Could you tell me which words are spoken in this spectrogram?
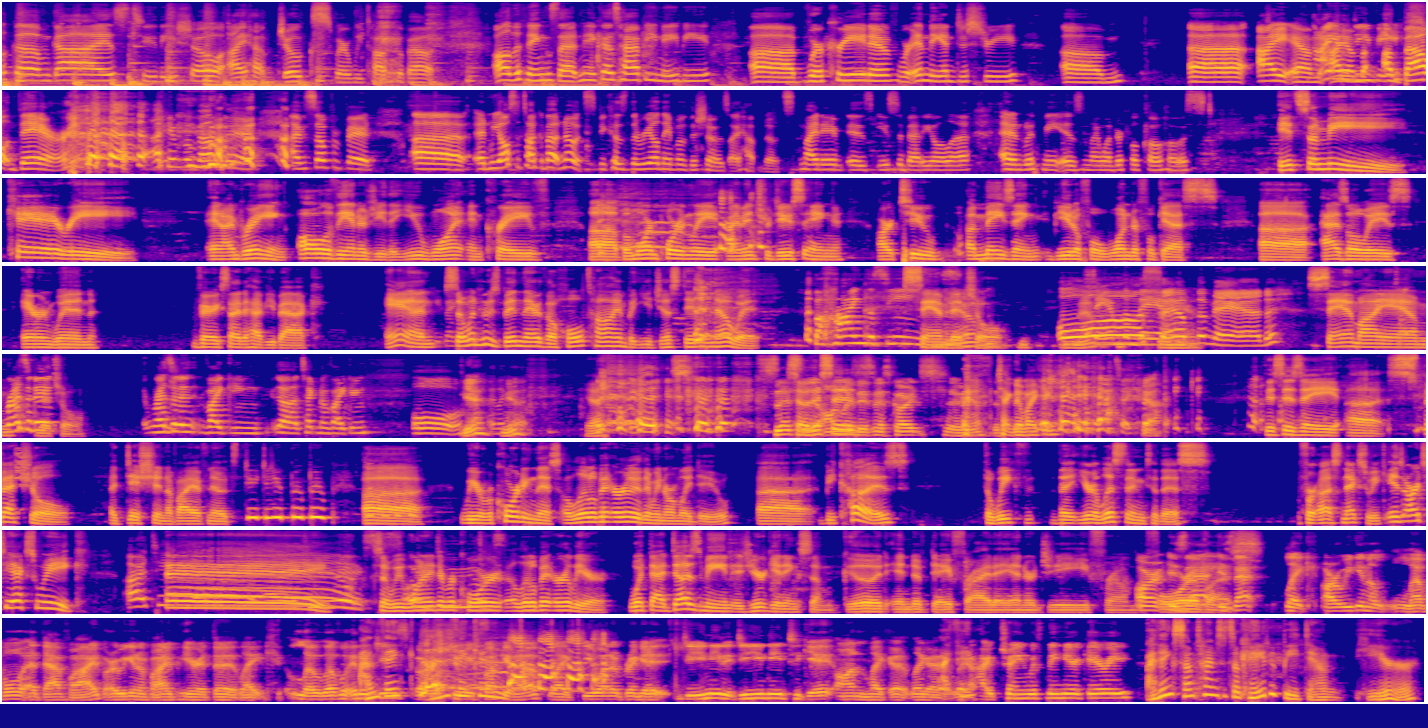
Welcome, guys, to the show I Have Jokes, where we talk about all the things that make us happy, maybe. Uh, we're creative, we're in the industry. Um, uh, I am, I am IMDb. about there. I am about there. I'm so prepared. Uh, and we also talk about notes because the real name of the show is I Have Notes. My name is Issa Badiola, and with me is my wonderful co-host. It's a me, Carrie, and I'm bringing all of the energy that you want and crave. Uh, but more importantly, I'm introducing our two amazing, beautiful, wonderful guests. Uh, as always, Aaron Wynn, very excited to have you back. And you, thank someone who's been there the whole time, but you just didn't know it, Behind the scenes. Sam Yeah. Mitchell. Oh, Sam the man. Sam the man. Sam, I am Resident- Mitchell. Resident Viking, uh, Techno Viking. Oh, Yeah, I like yeah. Yeah, that. So that's So this on my is- business cards. So yeah, that's Techno great. Viking. Yeah. This is a uh, special edition of I Have Notes. Doo, doo, doo, boop, boop. Uh, we are recording this a little bit earlier than we normally do uh, because the week th- that you're listening to this for us next week is RTX week. RTX. Hey! So we wanted to record a little bit earlier. What that does mean is you're getting some good end of day Friday energy from the Are four is that of us. is that like are we gonna level at that vibe? Are we gonna vibe here at the like low level energies, think- or I'm should we fuck it up? Like, do you want to bring it? Do you need it? Do you need to get on like a like a I like a hype train with me here, Gary? I think sometimes it's okay to be down here.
